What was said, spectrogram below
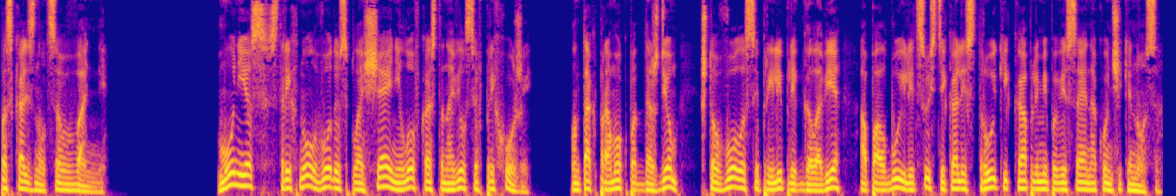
поскользнуться в ванне. Муньос стряхнул воду с плаща и неловко остановился в прихожей. Он так промок под дождем, что волосы прилипли к голове, а по лбу и лицу стекали струйки, каплями повисая на кончике носа.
